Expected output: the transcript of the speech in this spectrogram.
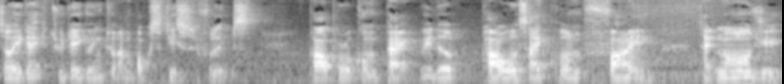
So hey guys, today going to unbox this Philips Power Pro Compact with the Power Cyclone 5 technology.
